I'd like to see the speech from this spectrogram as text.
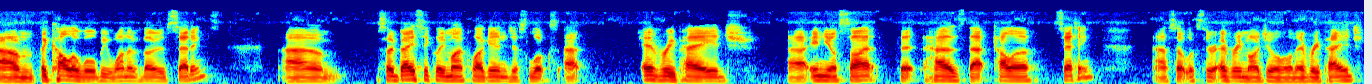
um, the color will be one of those settings. Um, so basically, my plugin just looks at every page uh, in your site that has that color setting. Uh, so it looks through every module on every page,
